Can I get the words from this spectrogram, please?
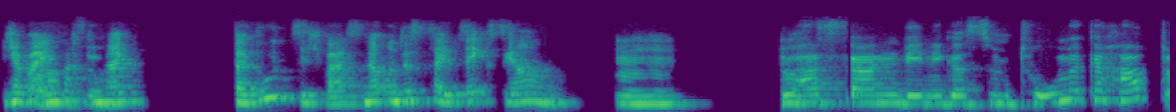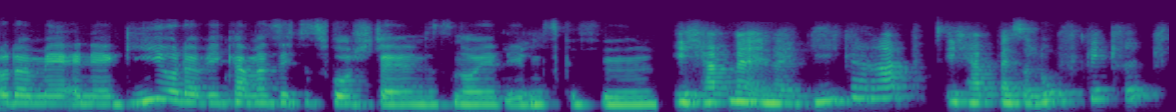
Ich habe einfach gemerkt, da tut sich was, ne? Und das seit sechs Jahren. Mhm. Du hast dann weniger Symptome gehabt oder mehr Energie oder wie kann man sich das vorstellen, das neue Lebensgefühl? Ich habe mehr Energie gehabt, ich habe besser Luft gekriegt,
